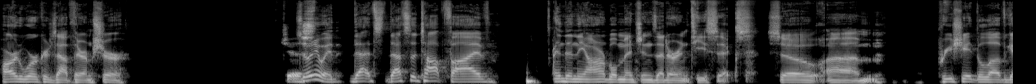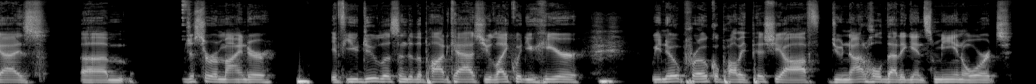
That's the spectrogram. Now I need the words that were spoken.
Hard workers out there, I'm sure. Just So anyway, that's that's the top five, and then the honorable mentions that are in T six. So um, appreciate the love, guys. Um, just a reminder: if you do listen to the podcast, you like what you hear. We know Proke will probably piss you off. Do not hold that against me and Ortt.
